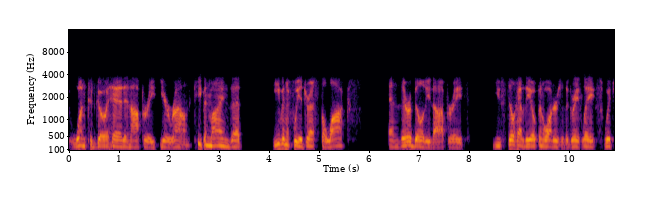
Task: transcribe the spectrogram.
one could go ahead and operate year round keep in mind that even if we address the locks and their ability to operate you still have the open waters of the Great Lakes, which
